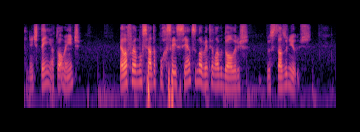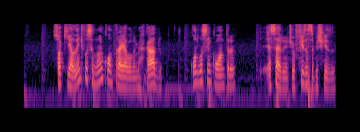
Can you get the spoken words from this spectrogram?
que a gente tem atualmente, ela foi anunciada por 699 dólares dos Estados Unidos. Só que além de você não encontrar ela no mercado, quando você encontra, é sério, gente, eu fiz essa pesquisa.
